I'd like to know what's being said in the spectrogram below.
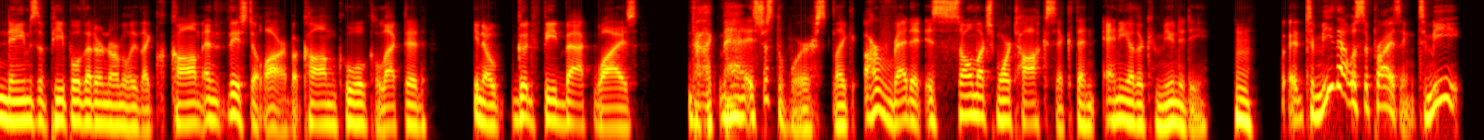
names of people that are normally like calm and they still are, but calm, cool, collected, you know, good feedback wise. They're like, man, it's just the worst. Like our Reddit is so much more toxic than any other community. Uh, To me, that was surprising. To me,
